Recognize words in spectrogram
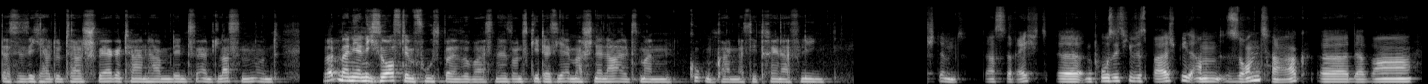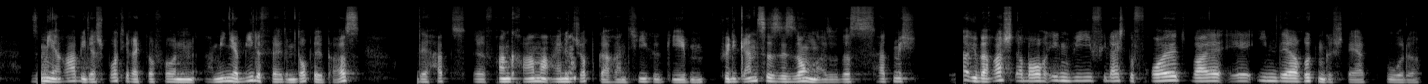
dass sie sich halt total schwer getan haben, den zu entlassen. Und hört man ja nicht so oft im Fußball sowas. Ne? Sonst geht das ja immer schneller, als man gucken kann, dass die Trainer fliegen. Stimmt, da hast du recht. Äh, ein positives Beispiel am Sonntag, äh, da war Sami Arabi, der Sportdirektor von Arminia Bielefeld im Doppelpass der hat äh, Frank Kramer eine Jobgarantie gegeben für die ganze Saison. Also das hat mich ja, überrascht, aber auch irgendwie vielleicht gefreut, weil er, ihm der Rücken gestärkt wurde.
